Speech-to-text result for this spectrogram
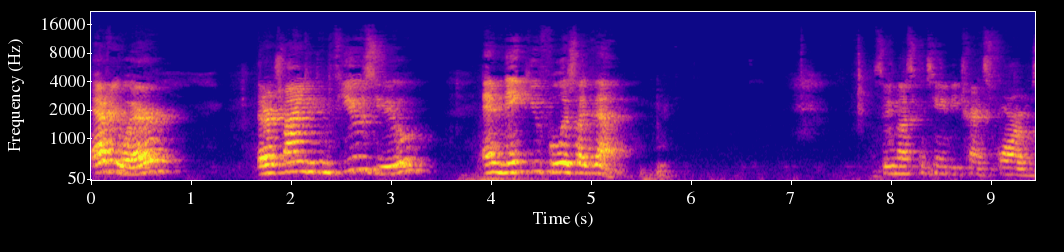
everywhere, that are trying to confuse you and make you foolish like them. So we must continue to be transformed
